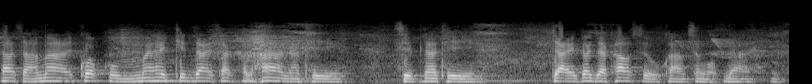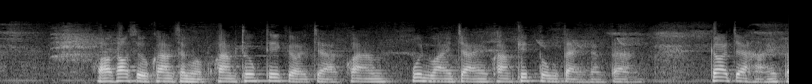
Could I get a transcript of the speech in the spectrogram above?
ถ้าสามารถควบคุมไม่ให้คิดได้สักห้านาทีสิบนาที ใจก็จะเข้าสู่ความสงบได้ พอเข้าสู่ความสงบความทุกข์ที่เกิดจากความวุ่นวายใจความคิดปรุงแต่งต่างๆ ก็จะหายไป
